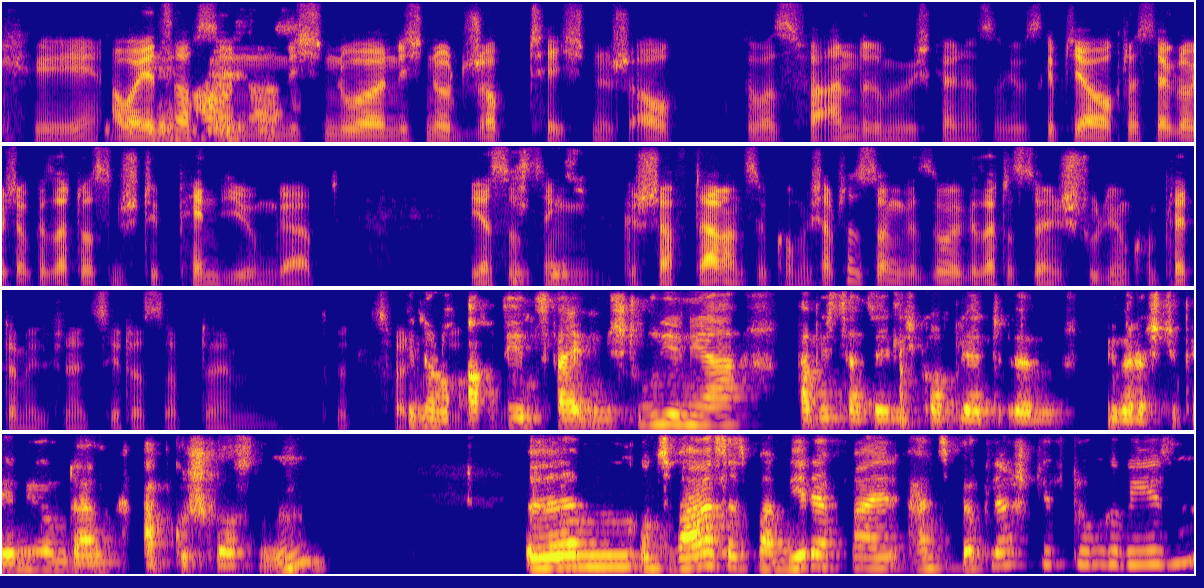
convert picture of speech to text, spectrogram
Okay, aber jetzt auch so nicht nur, nicht nur jobtechnisch, auch sowas für andere Möglichkeiten. Es gibt ja auch, du hast ja, glaube ich, auch gesagt, du hast ein Stipendium gehabt. Wie hast du es denn geschafft, daran zu kommen? Ich habe das dann sogar gesagt, dass du dein Studium komplett damit finanziert hast, ab deinem zweiten Genau, ab dem zweiten Studienjahr habe ich es tatsächlich komplett ähm, über das Stipendium dann abgeschlossen. Ähm, und zwar ist das bei mir der Fall Hans-Böckler-Stiftung gewesen.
